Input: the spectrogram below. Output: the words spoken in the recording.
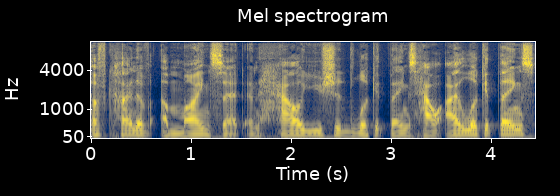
of kind of a mindset and how you should look at things, how I look at things.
